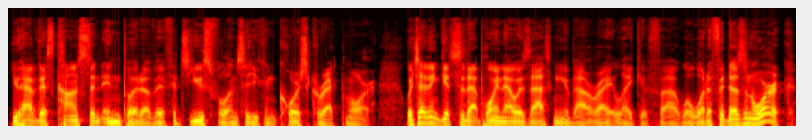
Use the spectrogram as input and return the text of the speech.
you have this constant input of if it's useful, and so you can course correct more, which I think gets to that point I was asking about, right? Like if, uh, well, what if it doesn't work?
